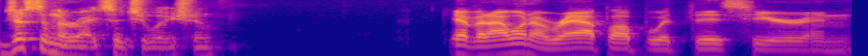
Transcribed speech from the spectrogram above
just in the right situation. Kevin, I want to wrap up with this here, and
